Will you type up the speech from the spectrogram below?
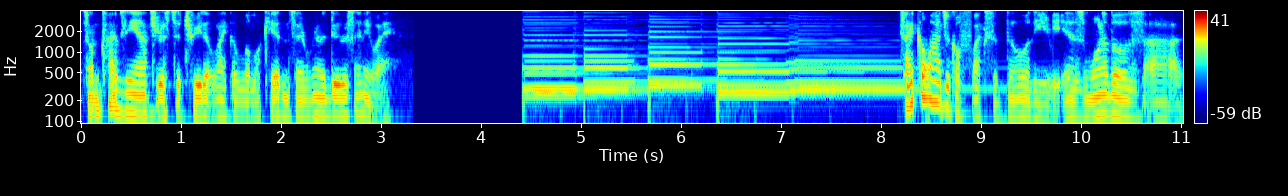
Sometimes the answer is to treat it like a little kid and say, We're going to do this anyway. Psychological flexibility is one of those uh,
